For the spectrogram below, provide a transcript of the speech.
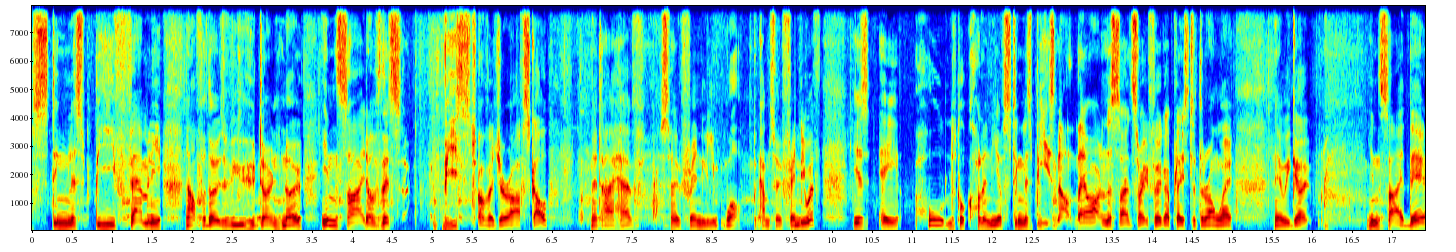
stingless bee family. Now, for those of you who don't know, inside of this beast of a giraffe skull that I have so friendly, well, become so friendly with, is a whole little colony of stingless bees. Now, they are on this side. Sorry, Ferg, I placed it the wrong way. There we go. Inside there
